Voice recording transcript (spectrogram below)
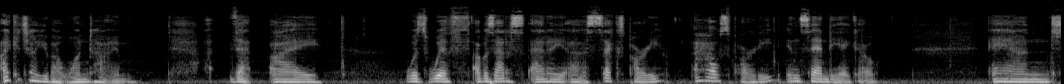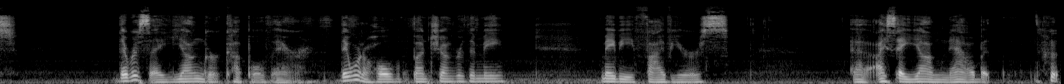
I could tell you about one time that I was with, I was at a, at a, a uh, sex party, a house party in San Diego. And there was a younger couple there. They weren't a whole bunch younger than me, maybe five years. Uh, I say young now, but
